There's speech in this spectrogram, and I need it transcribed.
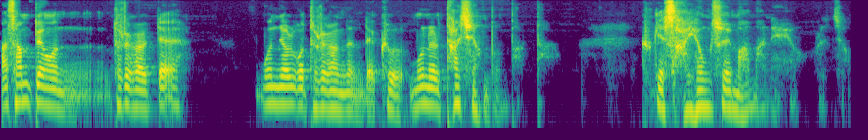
아산병원 들어갈 때 문 열고 들어갔는데 그 문을 다시 한번 봤다. 그게 사형수의 마음 아니에요. 그렇죠?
